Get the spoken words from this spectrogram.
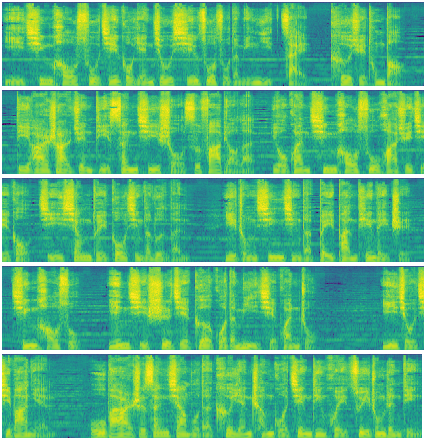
以青蒿素结构研究协作组的名义，在《科学通报》第二十二卷第三期首次发表了有关青蒿素化学结构及相对构型的论文，一种新型的倍半萜内酯青蒿素。引起世界各国的密切关注。一九七八年，五百二十三项目的科研成果鉴定会最终认定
